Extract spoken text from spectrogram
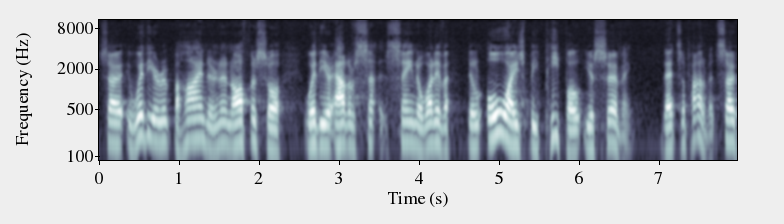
So whether you're behind or in an office or whether you're out of scene or whatever, there'll always be people you're serving. That's a part of it. So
